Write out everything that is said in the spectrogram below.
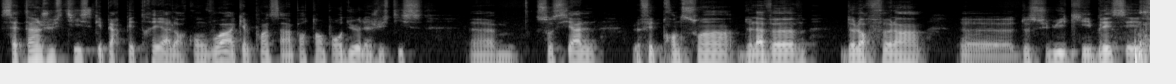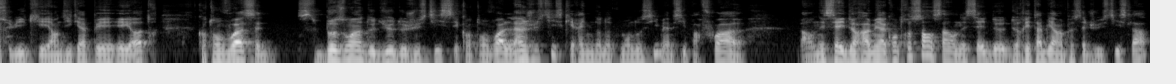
cette injustice qui est perpétrée alors qu'on voit à quel point c'est important pour Dieu, la justice euh, sociale, le fait de prendre soin de la veuve, de l'orphelin, euh, de celui qui est blessé, celui qui est handicapé et autres, quand on voit ce besoin de Dieu de justice et quand on voit l'injustice qui règne dans notre monde aussi, même si parfois euh, bah, on essaye de ramer à contresens, hein, on essaye de, rétablir un peu cette justice-là,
